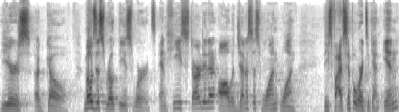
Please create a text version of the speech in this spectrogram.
years ago. Moses wrote these words, and he started it all with Genesis 1 1. These five simple words again In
